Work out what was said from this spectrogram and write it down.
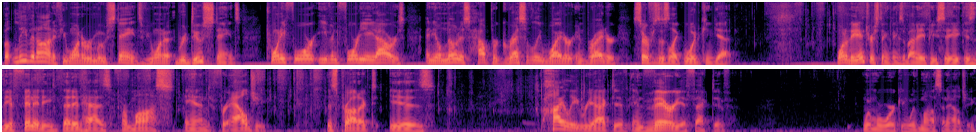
but leave it on if you want to remove stains, if you want to reduce stains. 24, even 48 hours, and you'll notice how progressively whiter and brighter surfaces like wood can get. One of the interesting things about APC is the affinity that it has for moss and for algae. This product is highly reactive and very effective when we're working with moss and algae.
